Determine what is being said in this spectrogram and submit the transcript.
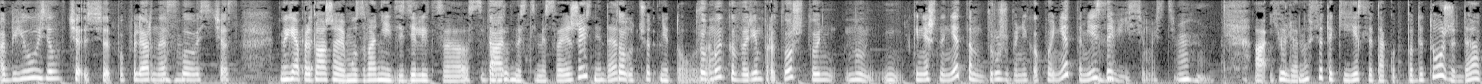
абьюзил, популярное угу. слово сейчас. Но я продолжаю ему звонить и делиться с да. подробностями своей жизни, да, то, тут что-то не то уже. То мы говорим про то, что, ну, конечно, нет там дружбы никакой, нет, там есть угу. зависимость. Угу. А, Юля, ну все-таки, если так вот подытожить, да,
